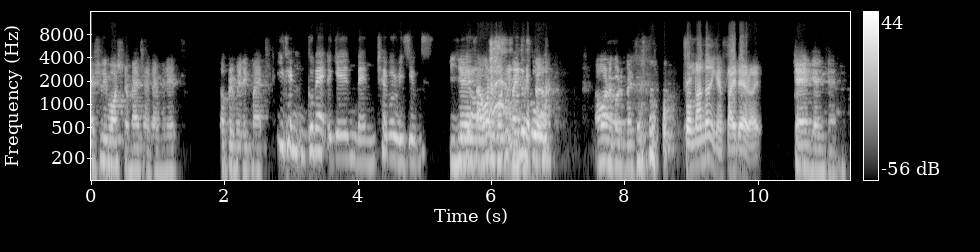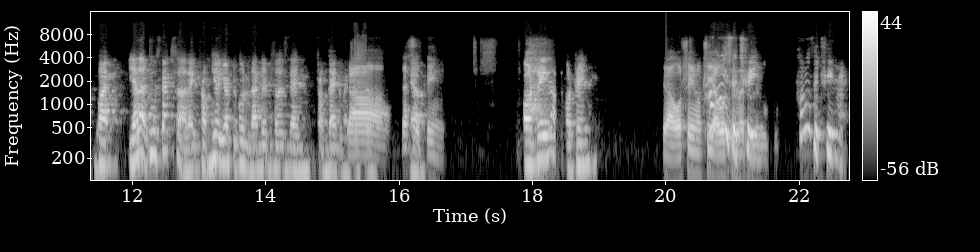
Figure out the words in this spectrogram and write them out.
actually watched a match at Emirates, a Premier League match. You can go back again when travel resumes. Yes, Yeah, I want to go to I. Manchester. I want to go to Manchester. From London, you can fly there, right? can, can, can. But yeah, lah, two steps. lah. Like from here, you have to go to London first, then from there to Manchester. Yeah, that's the Yeah. thing. Or train, lah, or train. Yeah, or train or three How long hours is the train right to train? Liverpool. How long is the train ride?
